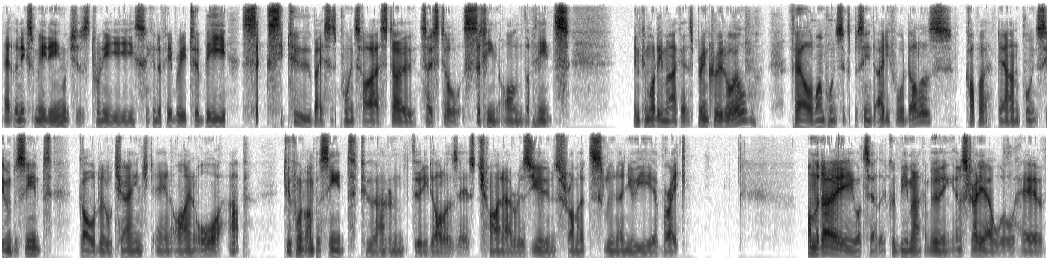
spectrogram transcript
at the next meeting, which is 22nd of February, to be 62 basis points higher, so, so still sitting on the fence. In commodity markets, Brent crude oil fell 1.6% to $84, copper down 0.7%, gold little changed, and iron ore up 2.1% to $130 as China resumes from its Lunar New Year break. On the day, what's out that could be market moving? In Australia, we'll have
